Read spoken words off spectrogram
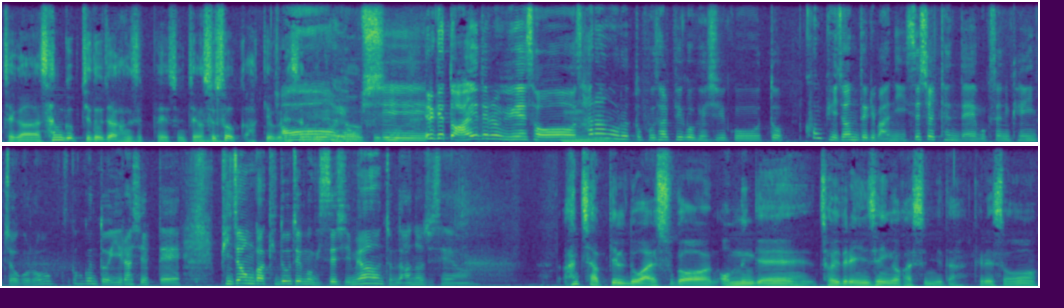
제가 3급 지도자 강습회에서 제가 수석 합격을 어, 했었거든요. 역시 이렇게 또 아이들을 위해서 음. 사랑으로 또 보살피고 계시고 또 큰 비전들이 많이 있으실 텐데 목사님 개인적으로 혹- 혹은 또 일하실 때 비전과 기도 제목 있으시면 좀 나눠주세요. 한치 앞길도 알 수가 없는 게 저희들의 인생인 것 같습니다. 그래서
